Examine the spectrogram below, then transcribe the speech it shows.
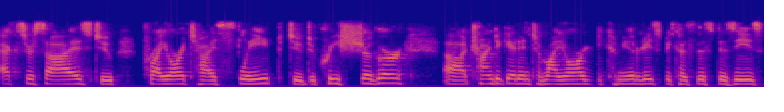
exercise, to prioritize sleep, to decrease sugar, uh, trying to get into minority communities because this disease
